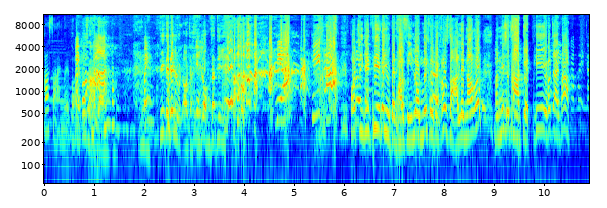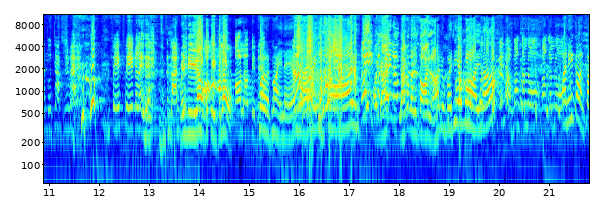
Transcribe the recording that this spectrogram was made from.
ข้าวสารบ่ต้อองยไปข้าวสารเหรอำไปพี่จะได้หลุดออกจากสีลมสักที เดี๋ยวพี่คะเพราะชีวิตพี่ก็อยู่แต่แถวสีลมไม่เคยไปเข้าสารเลยน้องเอ้ยมันไม่ใช่ทาร์เก็ตพี่เข้าใจป่ะถ้าไปจตุจักรใช่ไหม เฟกเฟกอะไรเนี่ยร้านไม่มีแล้วเขาปิดไปแล้ว อ๋อเหรอปิดไปเปิแล้วดใหม่แล้วย้ายไปอีกซอยเฮ้ยเอาย้ายทำไมเราย้ายเข้าไปในซอยเหรอ อะหนูไปเที่ยวบ่อยแล้วไปแถวบังกะโลบังกะโลอันนี้ก่อนไป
